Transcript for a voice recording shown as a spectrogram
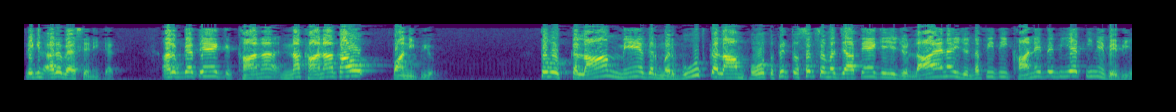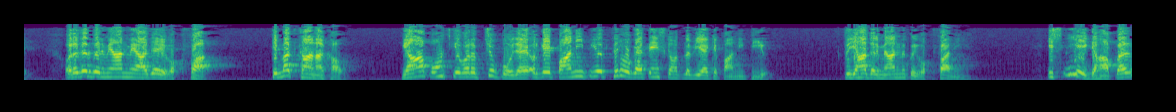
لیکن عرب ایسے نہیں کہتے۔ عرب کہتے ہیں کہ کھانا، نہ کھانا کھاؤ، پانی پیو۔ تو وہ کلام میں اگر مربوط کلام ہو تو پھر تو سب سمجھ جاتے ہیں کہ یہ جو لا ہے نا، یہ جو نفی تھی، کھانے پہ بھی ہے، پینے پہ بھی ہے۔ اور اگر درمیان میں آ جائے وقفہ کہ مت کھانا کھاؤ۔ یہاں پہنچ کے ورب چپ ہو جائے اور کہ پانی پیو، پھر وہ کہتے ہیں اس کا مطلب یہ ہے کہ پانی پیو۔ تو یہاں درمیان میں کوئی وقفہ نہیں ہے۔ اس لیے یہاں پر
